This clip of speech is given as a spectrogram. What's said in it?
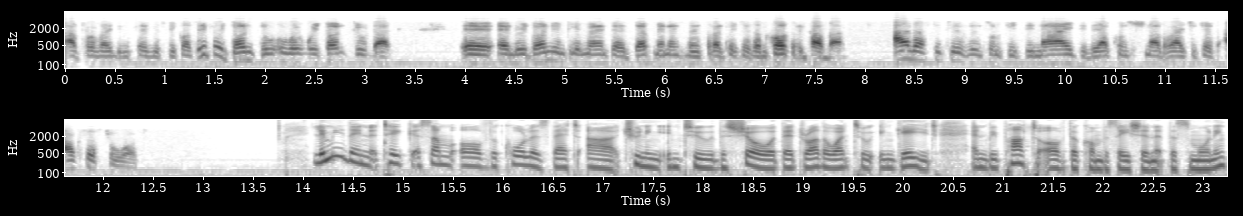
are providing service. Because if we don't do we, we don't do that, uh, and we don't implement uh, debt management strategies and cost recovery, other citizens will be denied their constitutional right to have access to water. Let me then take some of the callers that are tuning into the show that rather want to engage and be part of the conversation this morning.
